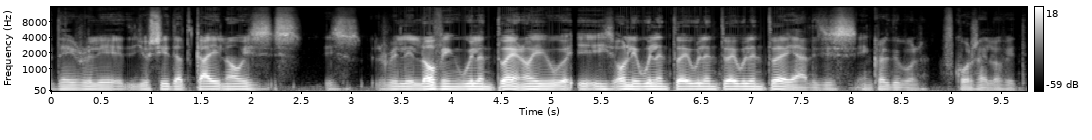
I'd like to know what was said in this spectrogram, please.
they really you see that Kai now is is really loving Willem II no he, he's only Willem II Willem II Willem II yeah this is incredible of course I love it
